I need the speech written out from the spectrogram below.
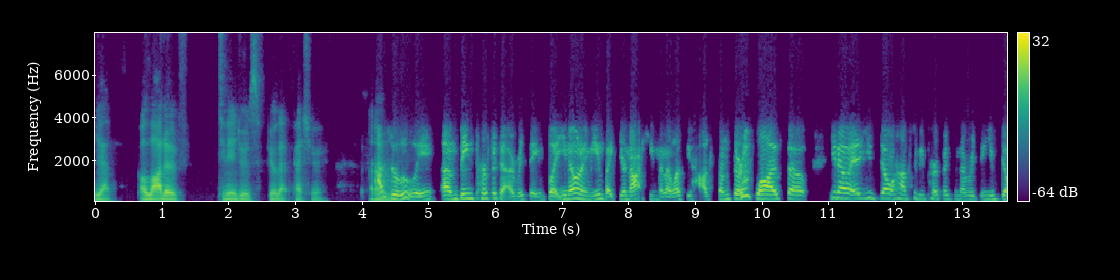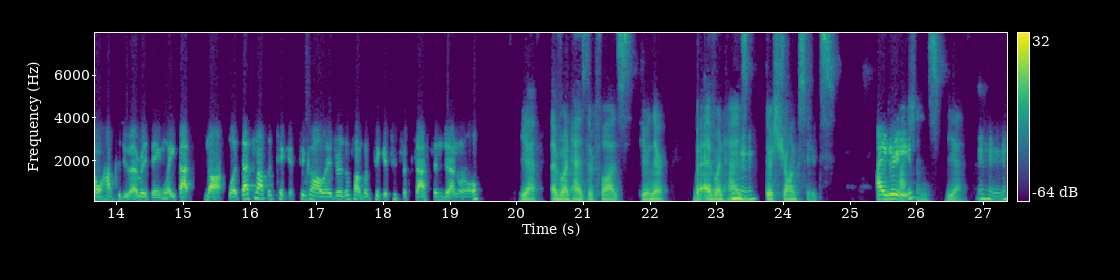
Yeah, a lot of teenagers feel that pressure. Um, Absolutely. Um, being perfect at everything, but you know what I mean? Like you're not human unless you have some sort of flaws. So you know, you don't have to be perfect in everything. You don't have to do everything. Like that's not what that's not the ticket to college or that's not the ticket to success in general. Yeah, everyone has their flaws here and there, but everyone has mm-hmm. their strong suits. I agree. Passions. Yeah. Mm-hmm.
